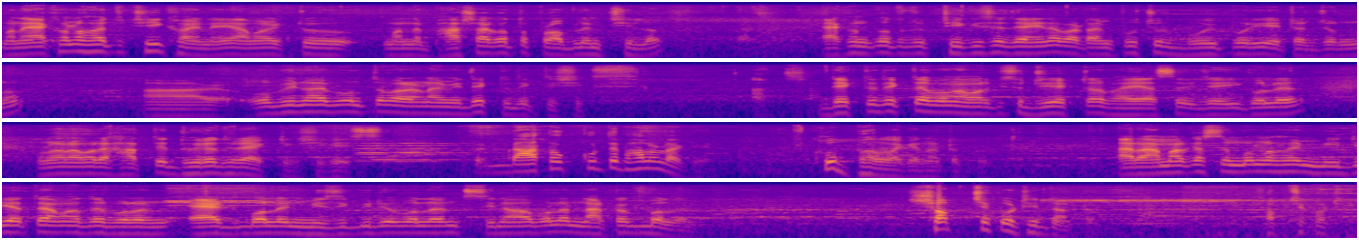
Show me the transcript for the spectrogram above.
মানে এখনও হয়তো ঠিক হয় নাই আমার একটু মানে ভাষাগত প্রবলেম ছিল। এখন কতটুকু ঠিক হিসেবে জানি না বাট আমি প্রচুর বই পড়ি এটার জন্য। আর অভিনয় বলতে পারেন আমি দেখতে দেখতে শিখছি। আচ্ছা। দেখতে দেখতে এবং আমার কিছু ডিরেক্টর ভাই আছে ওই যে ইগোলের ওনারা আমার হাতে ধরে ধরে অ্যাক্টিং শিখাইছে। নাটক করতে ভালো লাগে? খুব ভালো লাগে নাটক করতে। আর আমার কাছে মনে হয় মিডিয়াতে আমাদের বলেন অ্যাড বলেন মিউজিক ভিডিও বলেন সিনেমা বলেন নাটক বলেন সবচেয়ে কঠিন নাটক। সবচেয়ে কঠিন।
